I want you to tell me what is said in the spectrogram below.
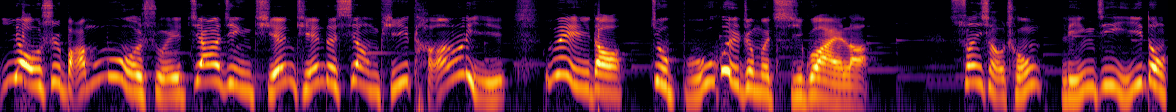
要是把墨水加进甜甜的橡皮糖里，味道就不会这么奇怪了。酸小虫灵机一动，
